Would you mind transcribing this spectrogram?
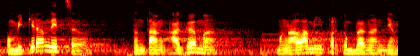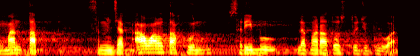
Pemikiran Nietzsche tentang agama mengalami perkembangan yang mantap semenjak awal tahun 1870-an.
